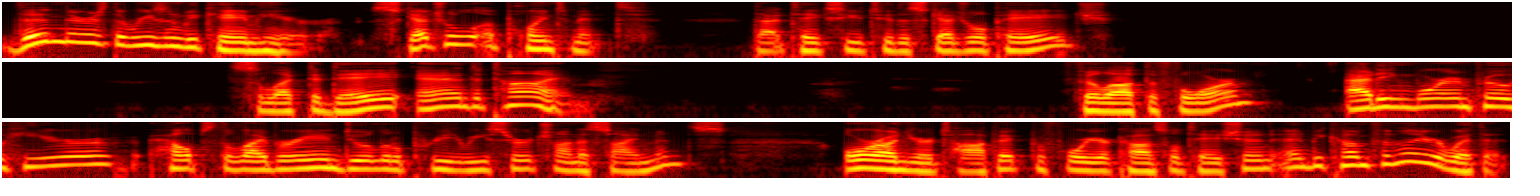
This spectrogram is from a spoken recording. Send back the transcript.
Then there's the reason we came here schedule appointment. That takes you to the schedule page. Select a day and a time. Fill out the form. Adding more info here helps the librarian do a little pre-research on assignments or on your topic before your consultation and become familiar with it.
